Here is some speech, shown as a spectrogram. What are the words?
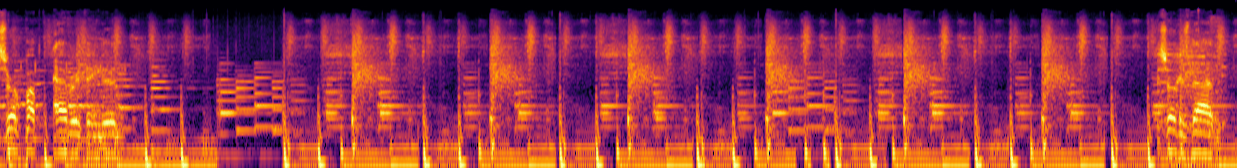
Stroke pop everything, dude. Stroke is dead.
